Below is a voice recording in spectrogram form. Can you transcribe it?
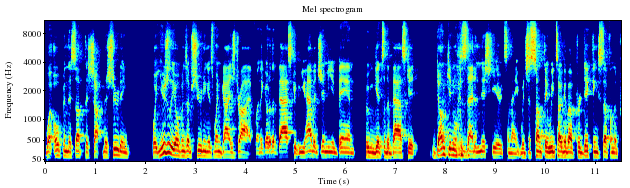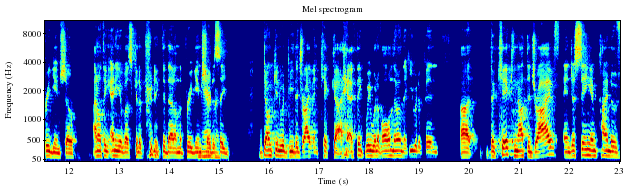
what opened this up the shot the shooting what usually opens up shooting is when guys drive, when they go to the basket, when you have a Jimmy and Bam who can get to the basket. Duncan was that initiator tonight, which is something we talk about predicting stuff on the pregame show. I don't think any of us could have predicted that on the pregame Never. show to say Duncan would be the drive and kick guy. I think we would have all known that he would have been uh, the kick, not the drive. And just seeing him kind of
